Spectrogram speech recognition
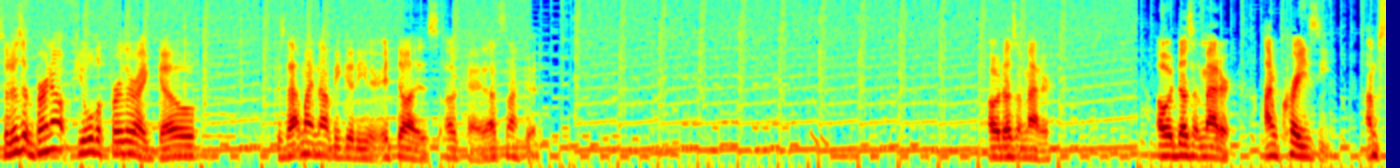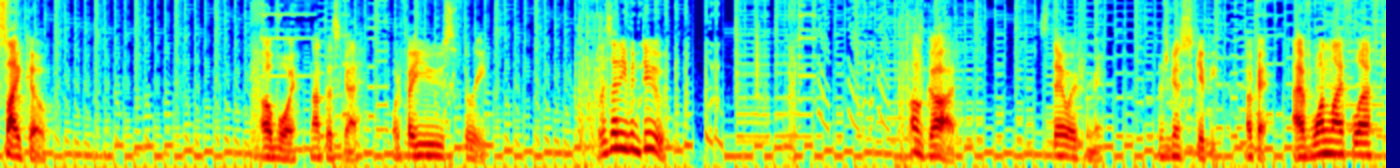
So does it burn out fuel the further I go? Because that might not be good either. It does. Okay, that's not good. Oh, it doesn't matter. Oh, it doesn't matter. I'm crazy. I'm psycho. Oh boy, not this guy. What if I use three? What does that even do? Oh god. Stay away from me. I'm just gonna skip you. Okay, I have one life left.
